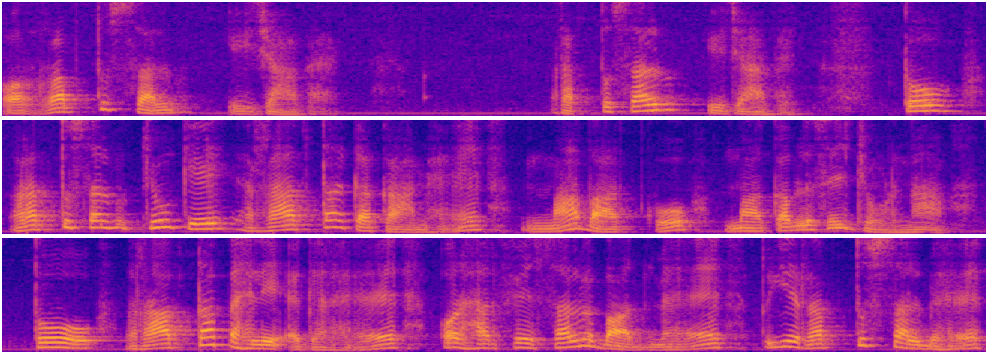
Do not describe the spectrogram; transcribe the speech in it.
और रबतुसल्ब ईजाब है। रबतुसल्ब ईजाब है। तो रबतुसल्ब क्योंकि रबता का काम है, माँ बात को माँ कबल से जोड़ना। तो रबता पहले अगर है और हरफ सल्ब बाद में है तो ये रबतुसल्ब है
